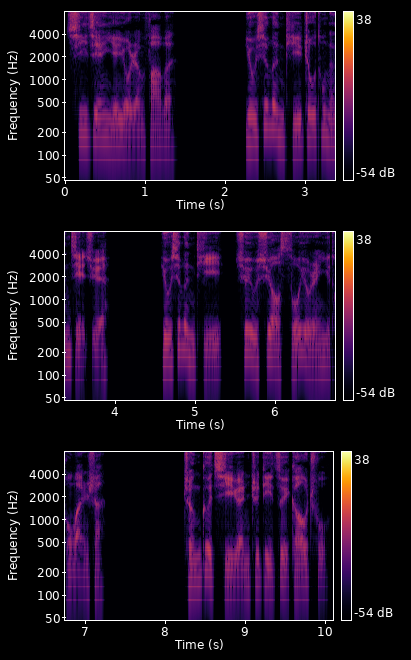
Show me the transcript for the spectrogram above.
期间也有人发问。有些问题周通能解决，有些问题却又需要所有人一同完善。整个起源之地最高处，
